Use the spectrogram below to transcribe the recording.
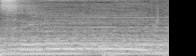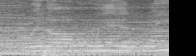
saved when all that we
